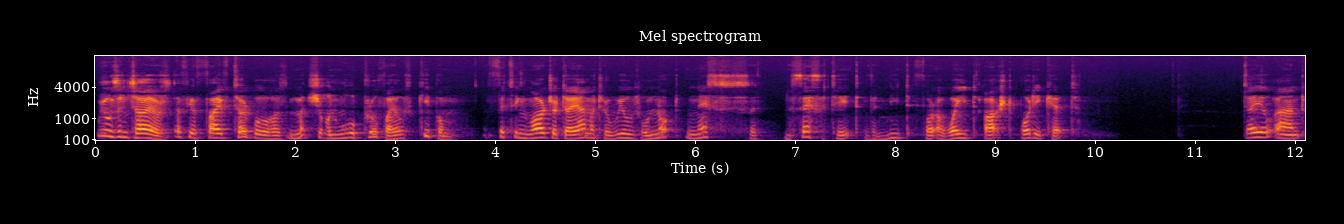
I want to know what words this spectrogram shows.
Wheels and tyres. If your 5 Turbo has Michelin low profiles, keep them. Fitting larger diameter wheels will not necessitate necessitate the need for a wide arched body kit. Dial and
